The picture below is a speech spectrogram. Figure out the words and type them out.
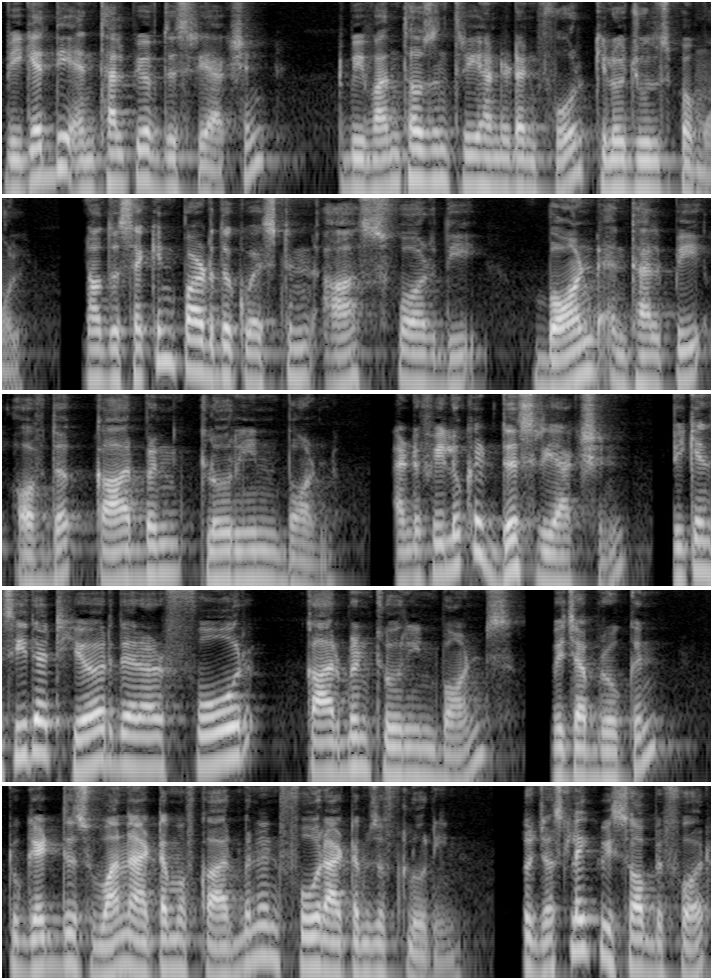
we get the enthalpy of this reaction to be 1304 kilojoules per mole. Now the second part of the question asks for the bond enthalpy of the carbon chlorine bond. And if we look at this reaction, we can see that here there are four carbon chlorine bonds which are broken to get this one atom of carbon and four atoms of chlorine. So just like we saw before,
